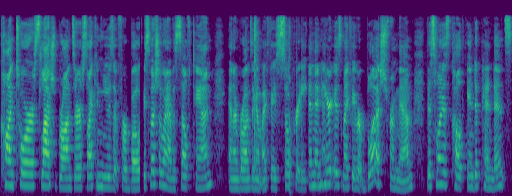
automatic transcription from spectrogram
contour slash bronzer so I can use it for both especially when I have a self tan and I'm bronzing up my face so pretty. And then here is my favorite blush from them. This one is called Independence.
